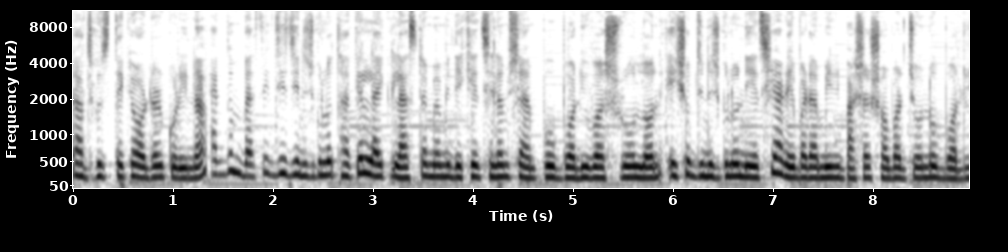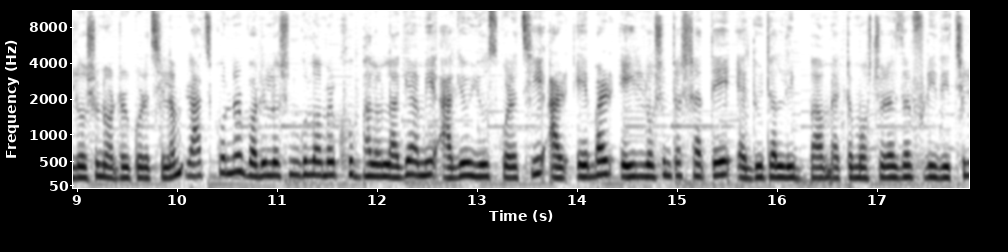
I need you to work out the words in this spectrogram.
সাজগোজ থেকে অর্ডার করি না। একদম বেসিক যে জিনিসগুলো থাকে লাইক লাস্ট টাইম আমি দেখিয়েছিলাম shampoo body wash roll on এইসব জিনিসগুলো নিয়েছি। আর এবার আমি বাসার সবার জন্য বডি লোশন অর্ডার করেছিলাম। রাজকন্যার বডি লোশনগুলো আমার খুব ভালো লাগে, আমি আগেও ইউজ করেছি। আর এবার এই লোশনটার সাথে দুইটা লিপ বাম একটা ময়শ্চারাইজার ফ্রি দিচ্ছিল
